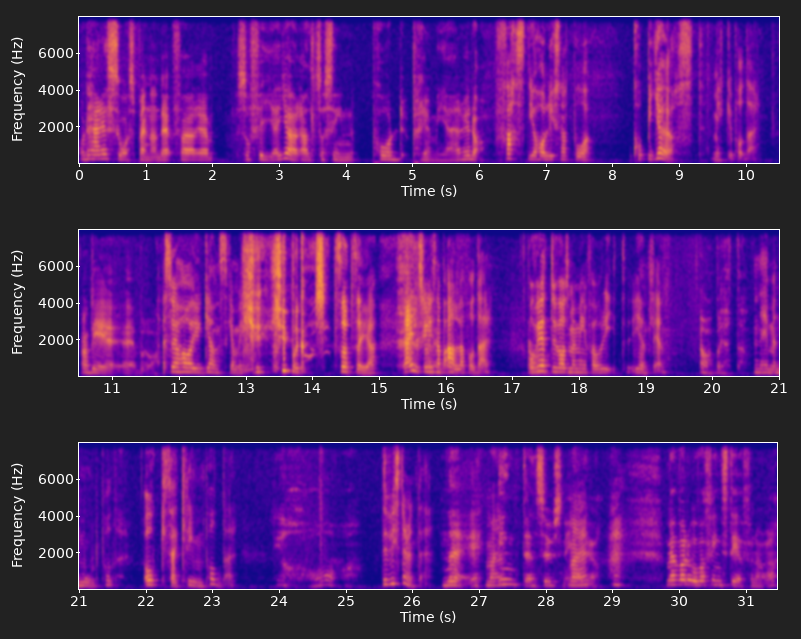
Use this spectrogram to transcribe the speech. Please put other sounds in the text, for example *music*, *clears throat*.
Och det här är så spännande för eh, Sofia gör alltså sin poddpremiär idag. Fast jag har lyssnat på kopiöst mycket poddar. Ja det är bra. Så jag har ju ganska mycket *laughs* i bagaget så att säga. Jag älskar att lyssna på alla poddar. Och Ja. vet du vad som är min favorit egentligen? Ja, berätta. Nej men mordpoddar. Och så här krimpoddar. Jaha. Det visste du inte? Nej, Nej. inte en susning Nej. hade jag. Men vad då, vad finns det för några?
